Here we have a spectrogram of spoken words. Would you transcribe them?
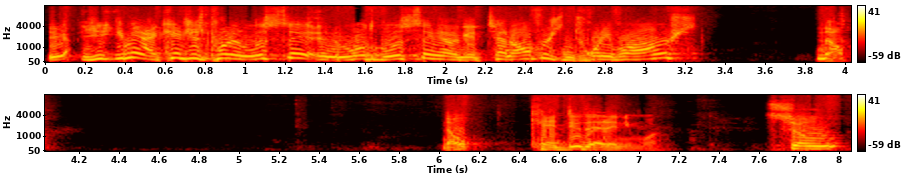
You, you, mean I can't just put a listing in a multiple listing and I'll get 10 offers in 24 hours? No. Can't do that anymore. So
